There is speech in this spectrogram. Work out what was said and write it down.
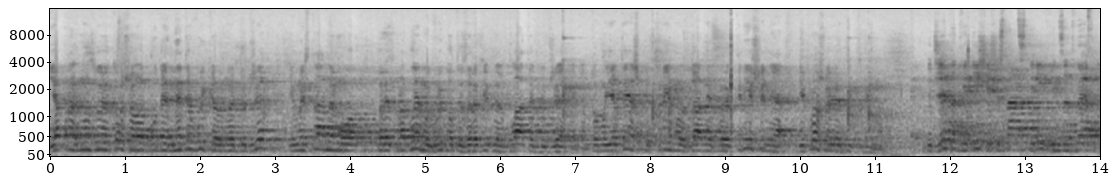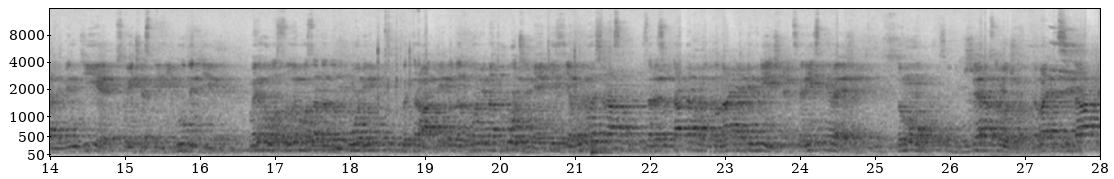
я прогнозую те, що буде недовиконано бюджет, і ми станемо перед проблемою виплати заробітної плати бюджетникам. Тому я теж підтримую даний проект рішення і прошу його підтримати. Бюджет на 2016 рік він затверджений, він діє в своїй частині і буде діяти. Ми голосуємо за додаткові витрати додаткові надходження, які з'явилися у нас за результатами виконання півріччя. Це різні речі. Тому ще раз хочу, давайте сідати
